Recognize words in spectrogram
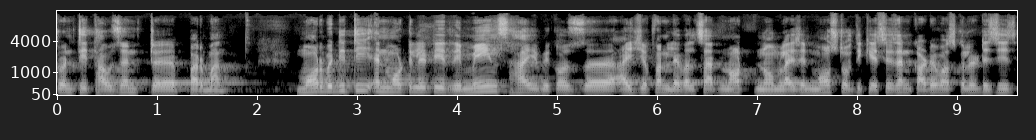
20,000 uh, per month. morbidity and mortality remains high because uh, IGF-1 levels are not normalized in most of the cases and cardiovascular disease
